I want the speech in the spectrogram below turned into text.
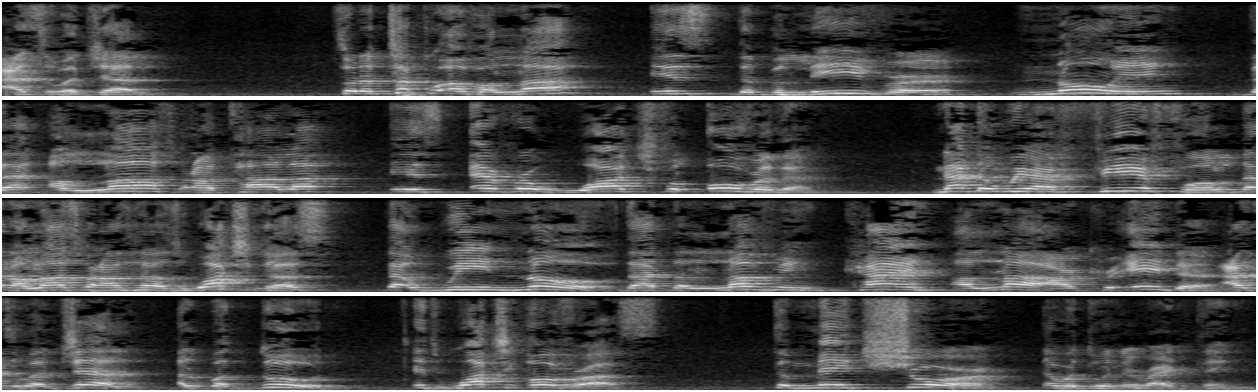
Azza wa Jal. So the taqwa of Allah is the believer knowing that Allah subhanahu wa ta'ala is ever watchful over them. Not that we are fearful that Allah subhanahu wa ta'ala is watching us, that we know that the loving, kind Allah, our Creator, Azza wa Al Wadud, is watching over us to make sure that we're doing the right thing.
